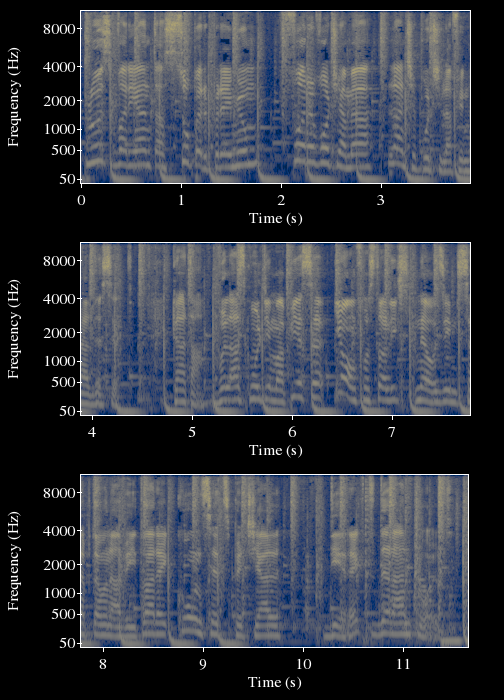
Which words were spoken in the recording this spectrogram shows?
plus varianta super premium, fără vocea mea, la început și la final de set. Gata, vă las cu ultima piesă, eu am fost Olix, ne auzim săptămâna viitoare cu un set special direct de la Untold.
